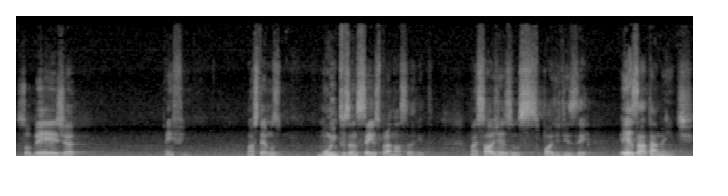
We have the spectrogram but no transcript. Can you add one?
sobeja, enfim. Nós temos muitos anseios para a nossa vida. Mas só Jesus pode dizer exatamente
